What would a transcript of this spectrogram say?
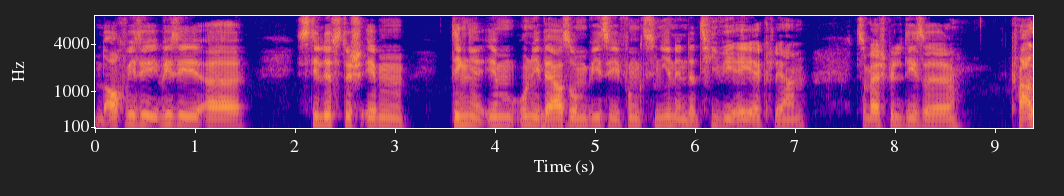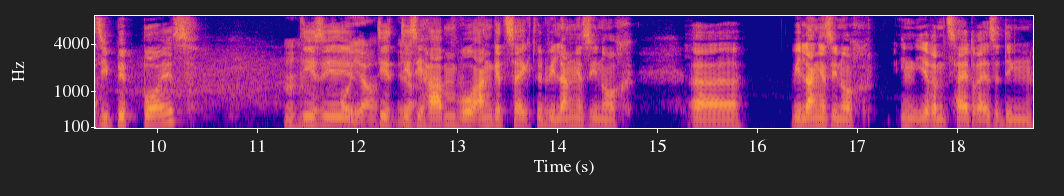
Und auch wie sie, wie sie äh, stilistisch eben Dinge im Universum, wie sie funktionieren in der TVA erklären. Zum Beispiel diese quasi Bip Boys, Mhm. die sie, Oh ja, die, die ja. sie haben, wo angezeigt wird, wie lange sie noch, äh, wie lange sie noch in ihrem Zeitreiseding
